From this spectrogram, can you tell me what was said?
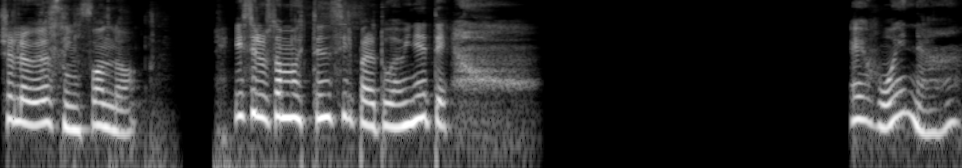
Yo lo veo sin fondo. Ese lo usamos stencil para tu gabinete. Es buena.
